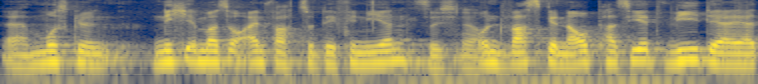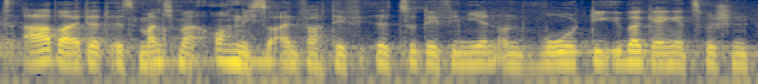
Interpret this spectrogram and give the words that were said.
äh, Muskeln nicht immer so einfach zu definieren. Sich, ja. Und was genau passiert, wie der jetzt arbeitet, ist manchmal auch nicht so einfach def äh, zu definieren und wo die Übergänge zwischen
